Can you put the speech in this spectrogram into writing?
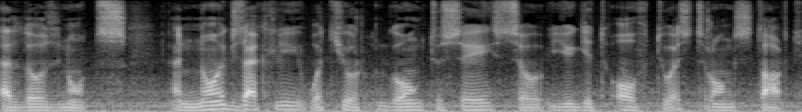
at those notes and know exactly what you're going to say so you get off to a strong start.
